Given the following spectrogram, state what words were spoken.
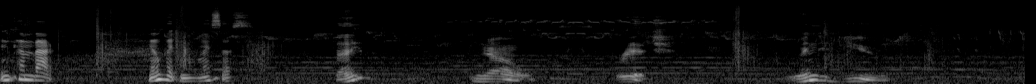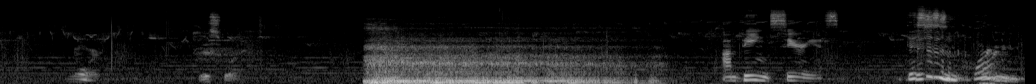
Then come back. Nobody will miss us. Babe? No. Rich. When did you. North. This way. I'm being serious. This, is, important.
